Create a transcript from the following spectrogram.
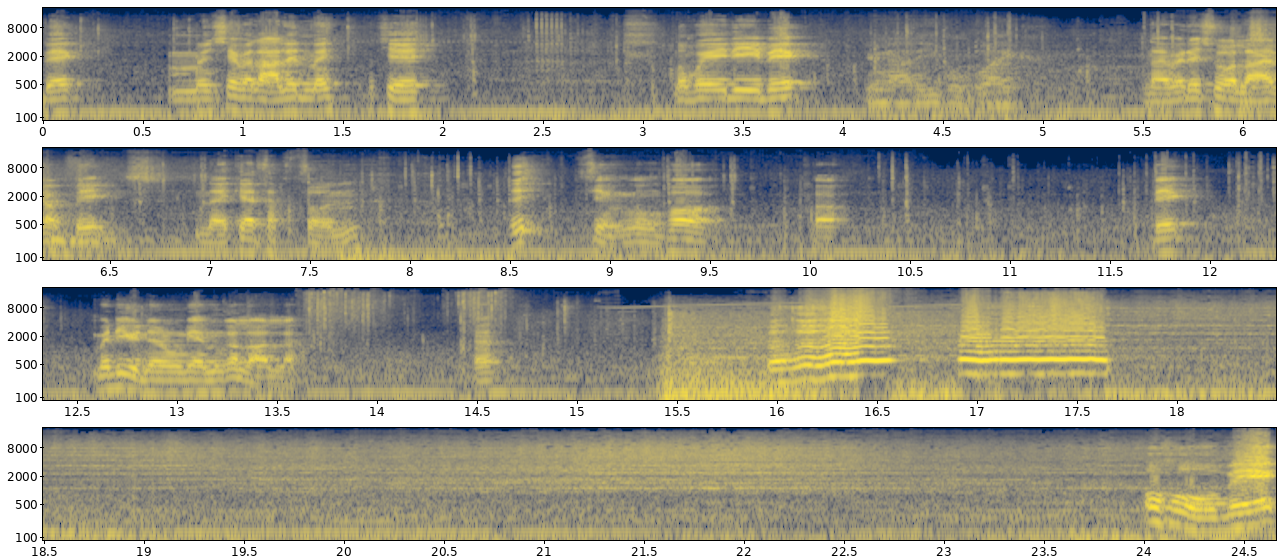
เบกไม่ใช่เวลาเล่นไหมโอเคลงไปดีเบก You're not evil, Blake. นายไม่ได้ชั่วร้ายหรอกเบกนายแค่สับสนเอ๊ะเสียงหลวงพ่อเหรอ เบกไม่ได้อยู่ในโรงเรียนมันก็หลอนเหรอฮะโอ้โหเบค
